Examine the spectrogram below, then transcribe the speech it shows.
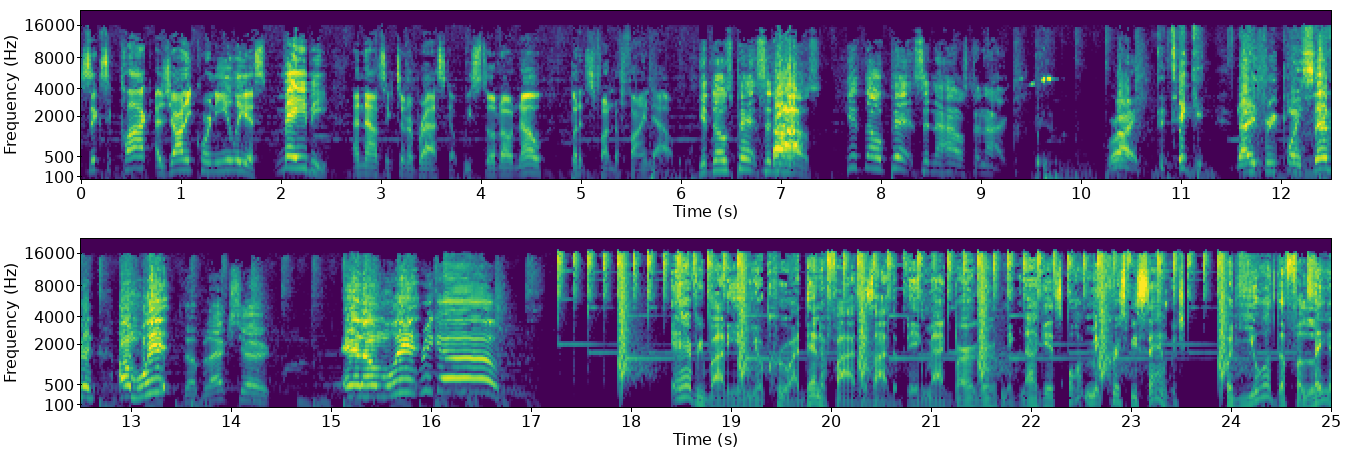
6 o'clock, Ajani Cornelius maybe announcing to Nebraska. We still don't know, but it's fun to find out. Get those pets in the Ah. house. Get those pets in the house tonight. Right, the ticket ninety three point seven. I'm with, The black shirt. and I'm with. Rico! Everybody in your crew identifies as either Big Mac Burger, McNuggets, or McCrispy Sandwich. But you're the filet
